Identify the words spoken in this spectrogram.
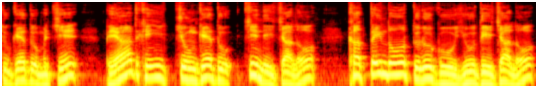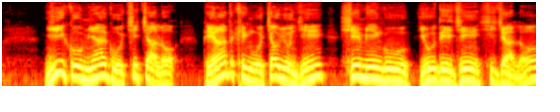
သူကဲ့သို့မကျင့်ဘုရားသခင်၏ကြုံကဲ့သို့ကျင့်နေကြလော့ခတ်သိမ်းသောသူတို့ကိုယူသေးကြလော့ညီကိုများကိုချစ်ကြလော့ဘုရားသခင်ကိုကြောက်ရွံ့ခြင်းရှင်မြင်းကိုယူသေးခြင်းရှိကြလော့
